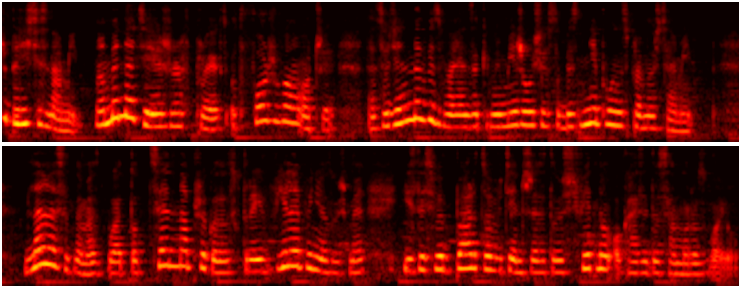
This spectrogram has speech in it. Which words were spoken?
że byliście z nami. Mamy nadzieję, że nasz projekt otworzył Wam oczy na codzienne wyzwania, z jakimi mierzą się osoby z niepełnosprawnościami. Dla nas natomiast była to cenna przygoda, z której wiele wyniosłyśmy i jesteśmy bardzo wdzięczne za tą świetną okazję do samorozwoju.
